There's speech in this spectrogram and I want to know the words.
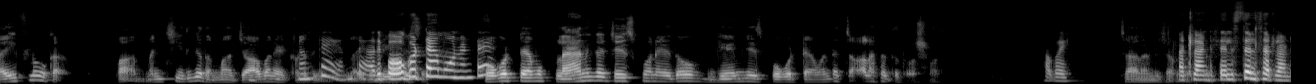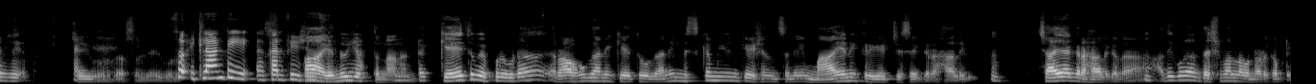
లైఫ్లో ఒక మంచి ఇది కదమ్మా జాబ్ అనేటువంటిది పోగొట్టాము అని అంటే పోగొట్టాము ప్లాన్గా చేసుకొని ఏదో గేమ్ చేసి పోగొట్టాము అంటే చాలా పెద్ద దోషం అది చాలా అంటే చాలా అట్లాంటి. తెలిసి తెలిసి అట్లాంటివి. చేయకూడదు అసలు సో చేయకూడదు. ఇట్లాంటి ఆ, కన్ఫ్యూజన్ ఎందుకు చెప్తున్నానంటే కేతు ఎప్పుడు కూడా రాహు గాని కేతు గాని మిస్కమ్యూనికేషన్స్ని మాయని క్రియేట్ చేసే గ్రహాలు ఇవి Hmm. ఛాయా గ్రహాలు కదా Hmm. అది కూడా దశమంలో ఉన్నాడు కాబట్టి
